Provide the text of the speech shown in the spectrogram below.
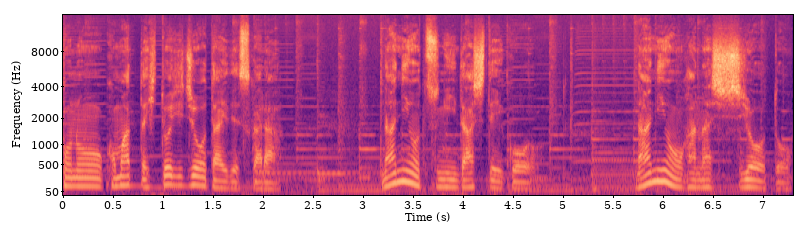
この困った一人状態ですから何を次に出していこう何をお話ししようと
